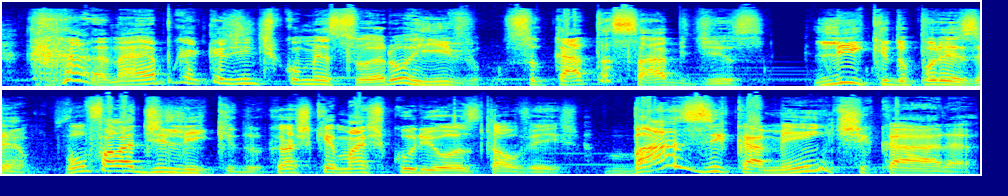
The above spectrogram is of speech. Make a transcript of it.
Cara, na época que a gente começou era horrível. Sucata sabe disso. Líquido, por exemplo. Vamos falar de líquido, que eu acho que é mais curioso, talvez. Basicamente, cara,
